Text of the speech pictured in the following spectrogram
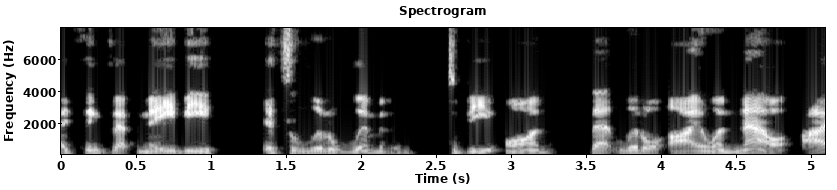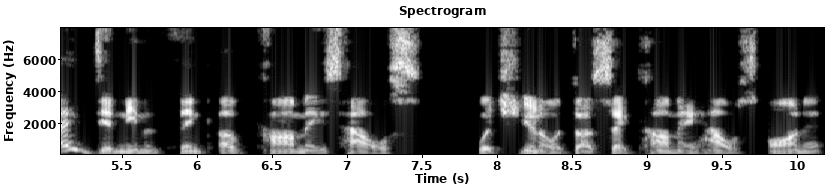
I think that maybe it's a little limiting to be on that little island. Now, I didn't even think of Kame's house, which, you know, it does say Kame house on it.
